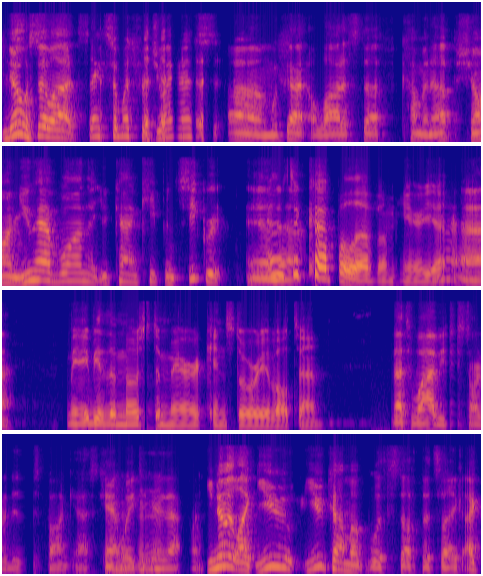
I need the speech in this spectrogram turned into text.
No, so uh, thanks so much for joining us. Um, we've got a lot of stuff coming up. Sean, you have one that you're kind of keeping secret, and There's uh, a couple of them here. Yeah, yeah, maybe the most American story of all time. that's why we started this podcast. Can't wait to hear that one. You know, like you, you come up with stuff that's like I,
